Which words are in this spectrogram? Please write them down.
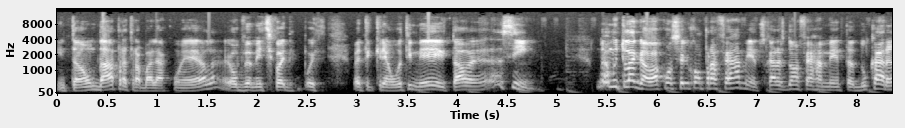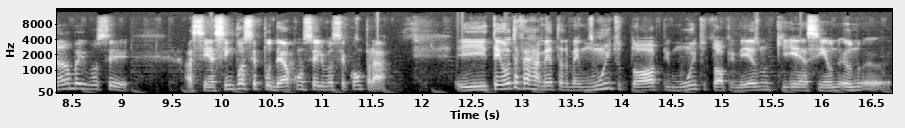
Então dá para trabalhar com ela. Obviamente você vai depois vai ter que criar um outro e-mail e tal. É, assim, não é muito legal. Eu aconselho comprar ferramentas. Os caras dão uma ferramenta do caramba e você, assim, assim que você puder, eu aconselho você comprar. E tem outra ferramenta também muito top, muito top mesmo, que assim, eu, eu,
